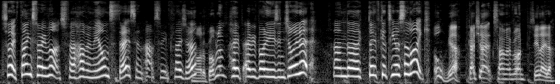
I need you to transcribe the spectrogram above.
so thanks very much for having me on today. It's an absolute pleasure. Not a problem. Hope everybody's enjoyed it. And uh, don't forget to give us a like. Oh, yeah. Catch you next time, everyone. See you later.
